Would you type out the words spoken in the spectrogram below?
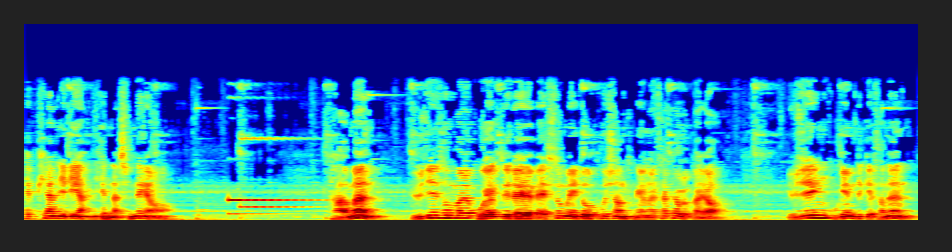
happy한 일이 아니겠나 싶네요. 다음은 유진 선물 고객들의 매수매도 포지션 동향을 살펴볼까요? 유진 고객님들께서는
